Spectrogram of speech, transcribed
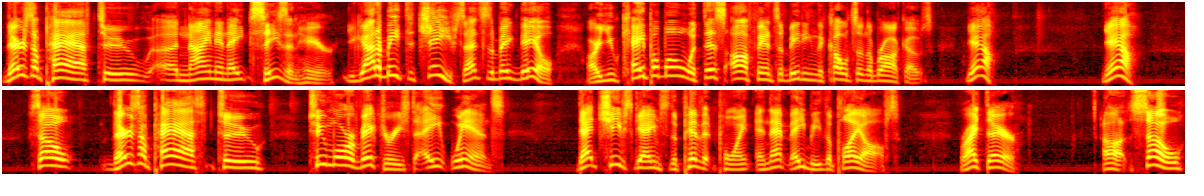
There's a path to a nine and eight season here. You got to beat the Chiefs. That's the big deal. Are you capable with this offense of beating the Colts and the Broncos? Yeah, yeah. So there's a path to two more victories to eight wins. That Chiefs game's the pivot point, and that may be the playoffs, right there. Uh, so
